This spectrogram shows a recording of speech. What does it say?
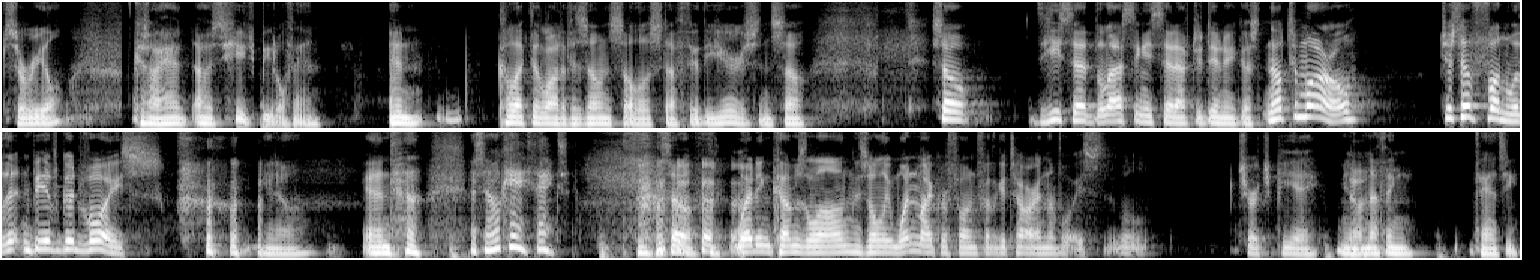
surreal because I had I was a huge Beatle fan, and collected a lot of his own solo stuff through the years, and so so he said the last thing he said after dinner, he goes, Now tomorrow, just have fun with it and be of good voice. you know? And uh, I said, Okay, thanks. So wedding comes along. There's only one microphone for the guitar and the voice. Little church PA, you know, Yeah. nothing fancy.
